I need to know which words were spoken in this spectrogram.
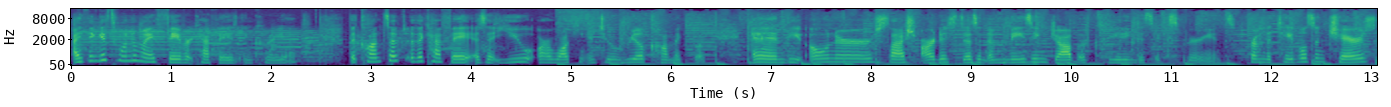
I think it's one of my favorite cafes in Korea. The concept of the cafe is that you are walking into a real comic book and the owner slash artist does an amazing job of creating this experience. From the tables and chairs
